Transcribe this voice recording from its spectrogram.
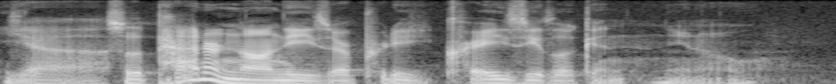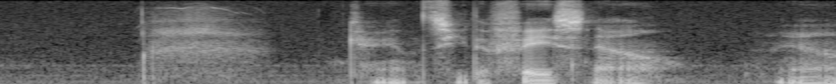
yeah, so the pattern on these are pretty crazy looking, you know. Okay, let's see the face now. Yeah.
